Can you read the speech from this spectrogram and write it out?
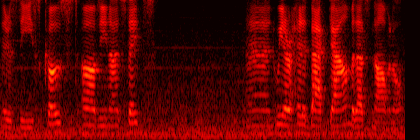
There's the east coast of the United States. and we are headed back down, but that's nominal.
